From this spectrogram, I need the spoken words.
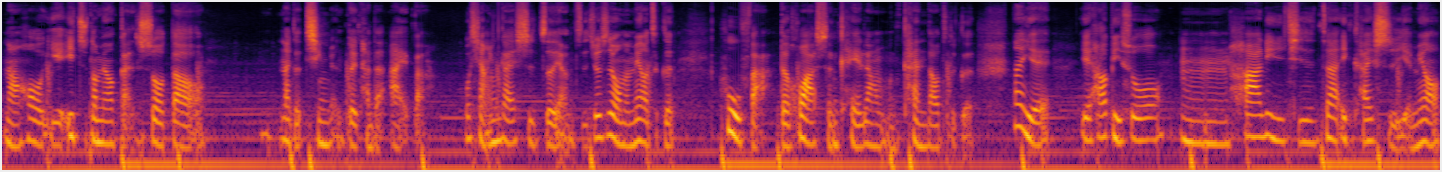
然后也一直都没有感受到那个亲人对他的爱吧。我想应该是这样子，就是我们没有这个。护法的化身可以让我们看到这个，那也也好比说，嗯，哈利其实在一开始也没有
